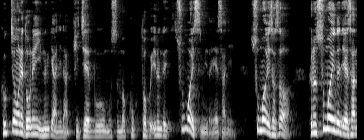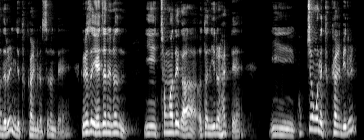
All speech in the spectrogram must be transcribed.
국정원의 돈에 있는 게 아니라 기재부 무슨 뭐 국토부 이런 데 숨어 있습니다. 예산이. 숨어 있어서 그런 숨어 있는 예산들을 이제 특활비로 쓰는데 그래서 예전에는 이 청와대가 어떤 일을 할 때 이 국정원의 특활비를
